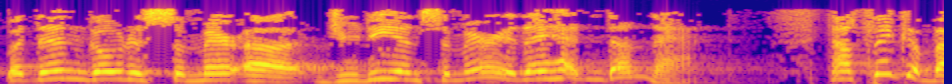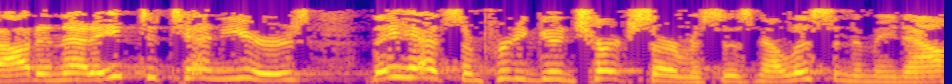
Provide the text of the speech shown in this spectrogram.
but then go to Samar- uh, Judea and Samaria. They hadn't done that. Now think about in that eight to ten years, they had some pretty good church services. Now listen to me now.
